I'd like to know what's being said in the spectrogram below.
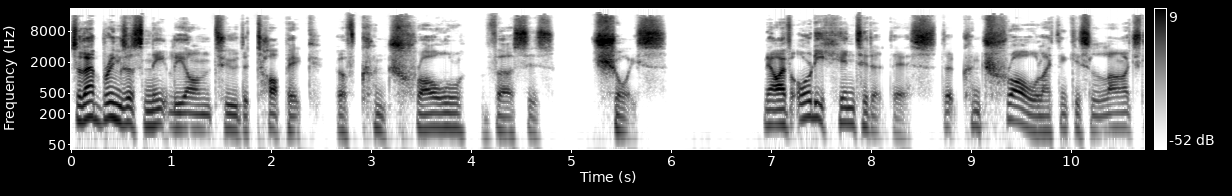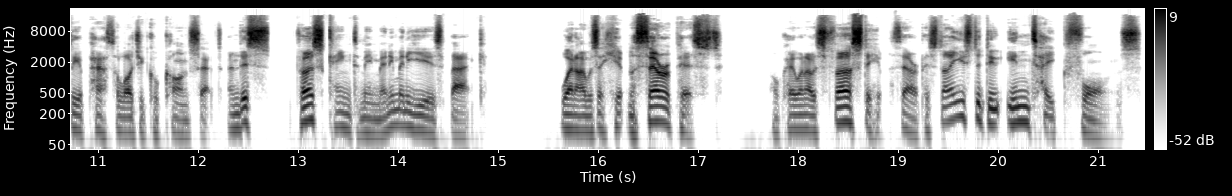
So that brings us neatly on to the topic of control versus choice. Now, I've already hinted at this that control, I think, is largely a pathological concept. And this first came to me many, many years back when I was a hypnotherapist. Okay, when I was first a hypnotherapist, and I used to do intake forms.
